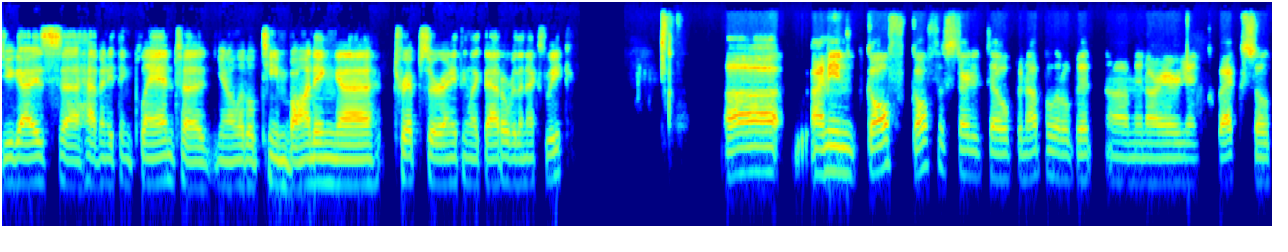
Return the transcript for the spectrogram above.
do you guys uh, have anything planned to you know little team bonding uh, trips or anything like that over the next week? Uh i mean golf golf has started to open up a little bit um, in our area in quebec. So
